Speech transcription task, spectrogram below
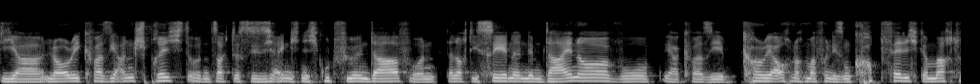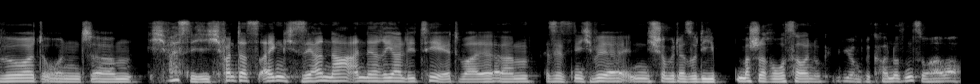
die ja Laurie quasi anspricht und sagt, dass sie sich eigentlich nicht gut fühlen darf. Und dann auch die Szene in dem Diner, wo ja quasi Corey auch noch mal von diesem Kopf fertig gemacht wird. Und ähm, ich weiß nicht, ich fand das eigentlich sehr nah an der Realität, weil, ähm, also jetzt nicht, ich will nicht schon wieder so die Masche raushauen, okay, Amerikaner sind so, aber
